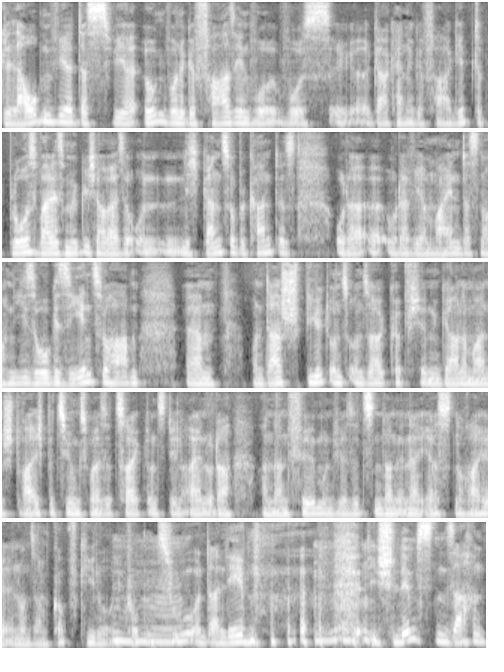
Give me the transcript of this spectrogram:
glauben wir, dass wir irgendwo eine Gefahr sehen, wo, wo es äh, gar keine Gefahr gibt, bloß weil es möglicherweise nicht ganz so bekannt ist oder, äh, oder wir meinen, das noch nie so gesehen zu haben. Und da spielt uns unser Köpfchen gerne mal einen Streich, beziehungsweise zeigt uns den ein oder anderen Film und wir sitzen dann in der ersten Reihe in unserem Kopfkino und mhm. gucken zu und erleben die schlimmsten Sachen.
